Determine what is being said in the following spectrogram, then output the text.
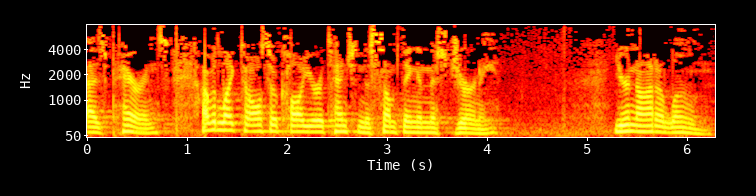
as parents, I would like to also call your attention to something in this journey. You're not alone.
